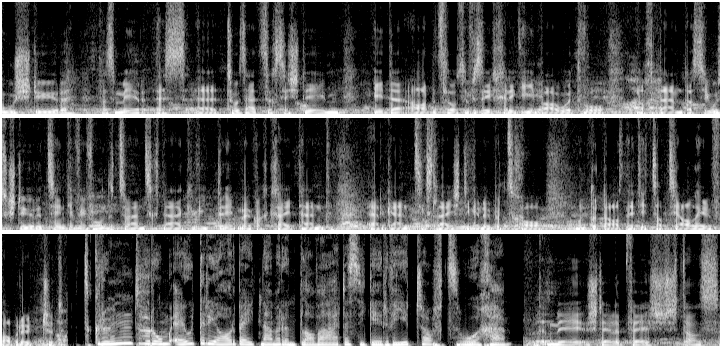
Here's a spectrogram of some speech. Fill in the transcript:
aussteuern, dass wir ein äh, zusätzliches System in der Arbeitslosenversicherung einbauen, wo nachdem dass sie ausgesteuert sind, die 520 Tage, weiterhin die Möglichkeit haben, Ergänzungsleistungen überzukommen und durch das nicht in die Sozialhilfe abrutschen. Gründe, warum ältere Arbeitnehmer entlassen werden, sind in der Wirtschaft zu suchen. Wir stellen fest, dass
